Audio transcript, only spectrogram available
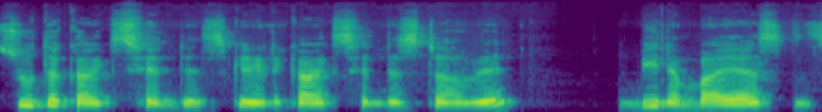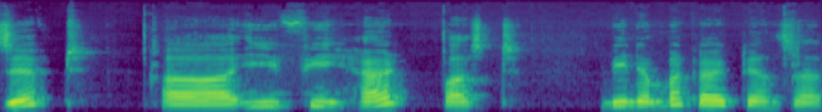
choose the correct sentence এখানে কারেক্ট সেন্টেন্সটা হবে B number ask kept if he had past B number correct answer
